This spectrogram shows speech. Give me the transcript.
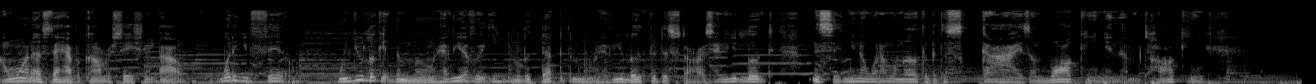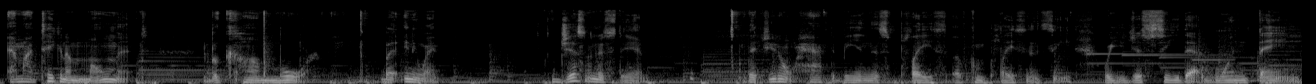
I want us to have a conversation about what do you feel when you look at the moon? Have you ever even looked up at the moon? Have you looked at the stars? Have you looked and said, you know what, I want to look up at the skies. I'm walking and I'm talking. Am I taking a moment to become more? But anyway, just understand that you don't have to be in this place of complacency where you just see that one thing.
